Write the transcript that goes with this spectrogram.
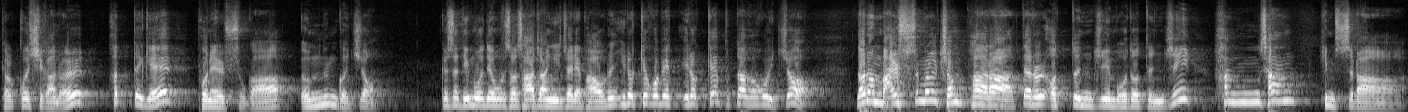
결코 시간을 헛되게 보낼 수가 없는 거죠. 그래서 디모데후서 4장 2절에 바울은 이렇게 고백 이렇게 부탁하고 있죠. 너는 말씀을 전파하라. 때를 얻든지 못 얻든지 항상 힘쓰라.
